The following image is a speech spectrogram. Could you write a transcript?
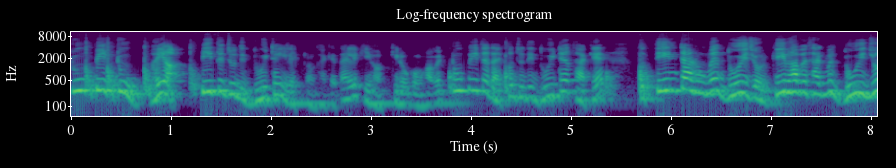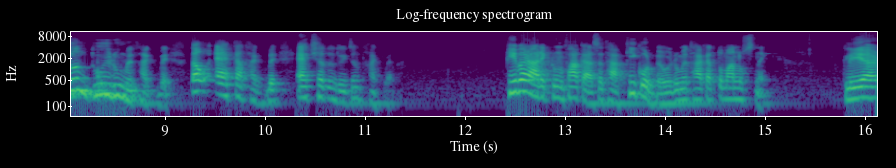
two p two ভাইয়া পিতে যদি দুইটা ইলেকট্রন থাকে, তাহলে কি হবে কীরকম হবে? টু পিতে দেখো যদি দুইটা থাকে, তো তিনটা রুমে দুইজন, কীভাবে থাকবে? দুইজন দুই রুমে থাকবে, তাও একা থাকবে, একসাথে দুইজন থাকবে না। এবার আরেক রুম ফাঁকা আছে, থাক, কি করবে? ওই রুমে থাকার তো মানুষ নেই। ক্লিয়ার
